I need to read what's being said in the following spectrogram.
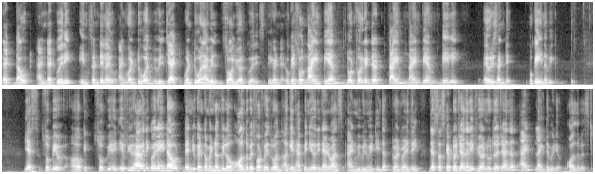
that doubt and that query in sunday live and one to one we will chat one to one i will solve your queries regarding that okay? So 9 pm don't forget the time 9 pm daily every sunday okay in a week. Yes so be uh, okay so be, if you have any query any doubt then you can comment down below. All the best for phase one. Again happy new year in advance and we will meet in the 2023 just subscribe to our channel if you are new to the channel and like the video. All the best.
